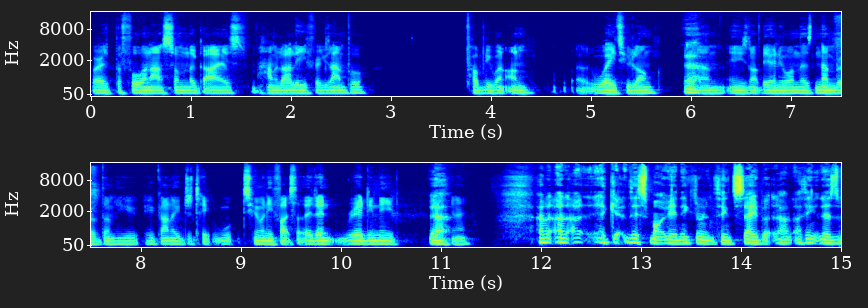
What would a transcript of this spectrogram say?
Whereas before now, some of the guys, Muhammad Ali, for example, probably went on uh, way too long. Yeah. Um, and he's not the only one. There's a number of them who, who kind of just take too many fights that they don't really need. Yeah. You know? And, and I, I get, this might be an ignorant thing to say, but I, I think there's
